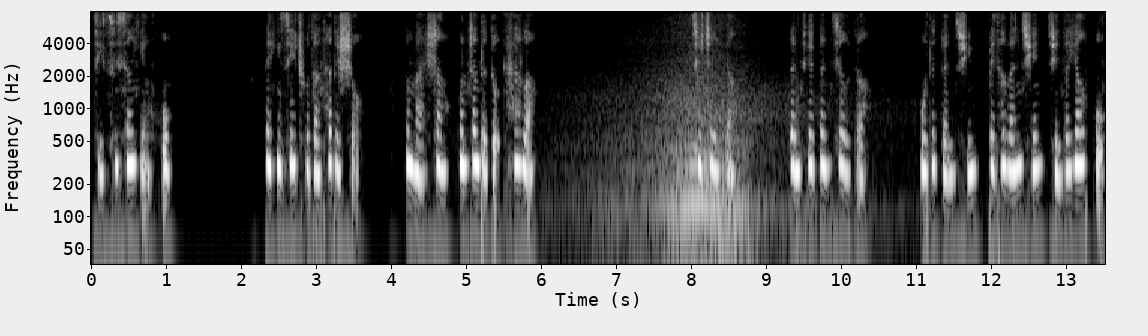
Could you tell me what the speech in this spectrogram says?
几次想掩护，但一接触到他的手，我马上慌张的躲开了。就这样，半推半就的，我的短裙被他完全卷到腰部，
